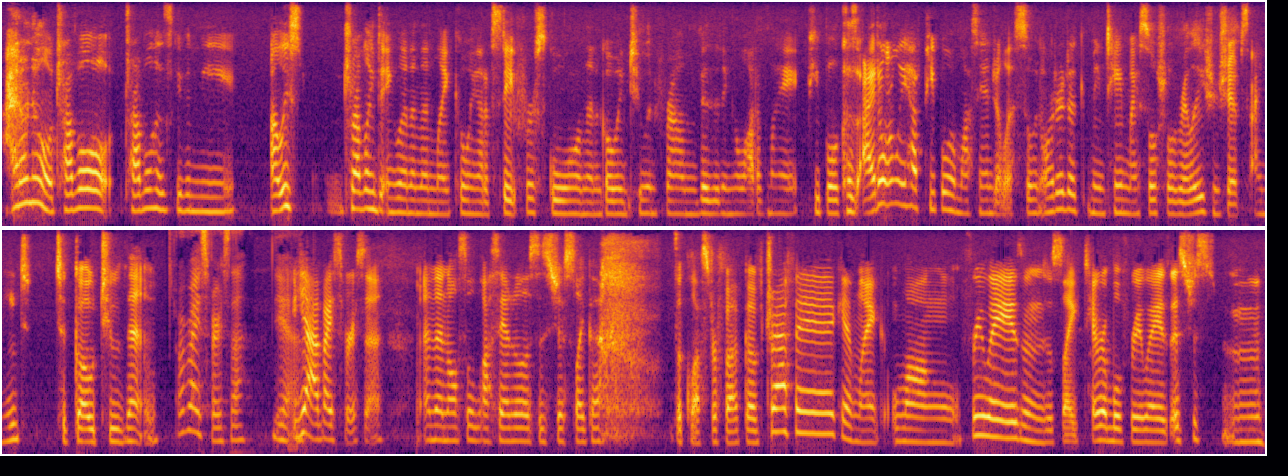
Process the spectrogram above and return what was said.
I don't know, travel travel has given me at least traveling to England and then like going out of state for school and then going to and from visiting a lot of my people because I don't really have people in Los Angeles. So in order to maintain my social relationships, I need to go to them. Or vice versa. Yeah. Yeah, vice versa. And then also Los Angeles is just like a it's a clusterfuck of traffic and like long freeways and just like terrible freeways. It's just mm.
